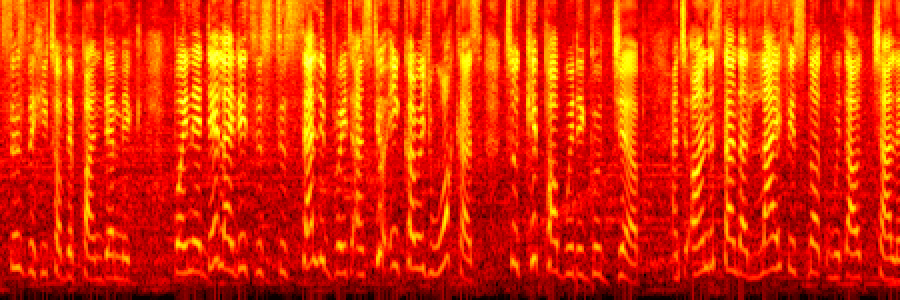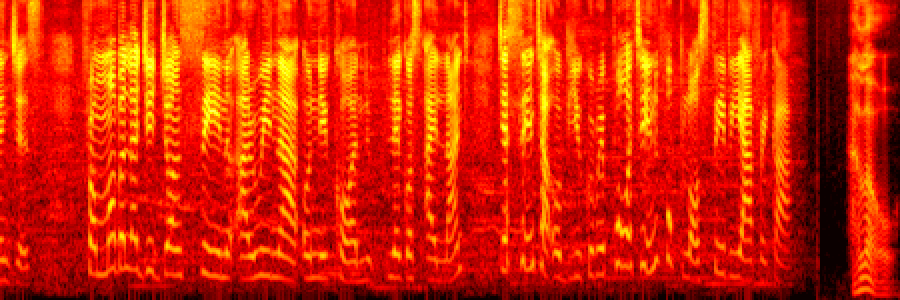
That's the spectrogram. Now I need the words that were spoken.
since the heat of the pandemic. But in a day like this, is to celebrate and still encourage workers to keep up with a good job and to understand that life is not without challenges. From Mobolaji Johnson Arena, Onikan, Lagos Island, Jacinta Obuku reporting for Plus TV Africa. Hello.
